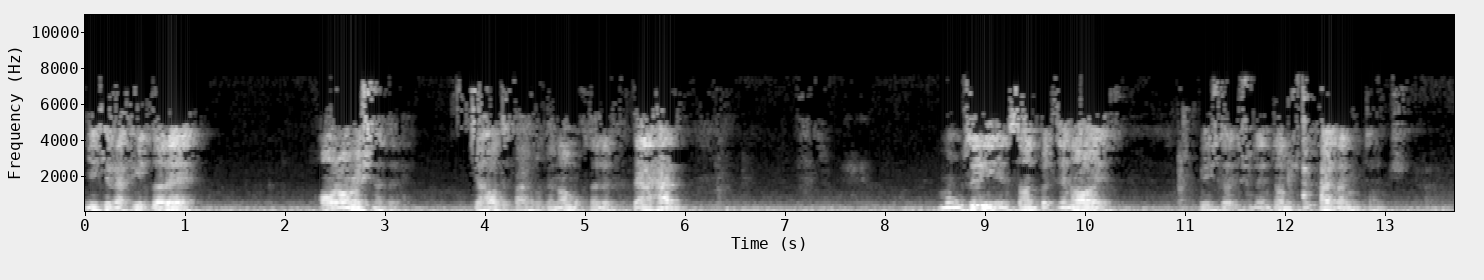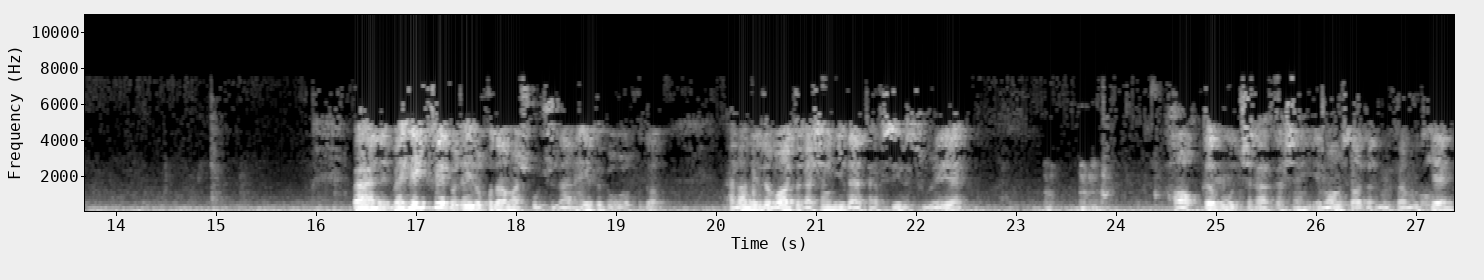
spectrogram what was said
یکی رفیق داره آرامش نداره. جهات فقر غنا مختلفه. در هر موضعی انسان به غنای بهش داده شده. امتحان میشه به فقر هم امتحان بله و حیف به غیر خدا مشغول شدن حیف به غیر خدا. الان این روایت قشنگی در تفسیر سوره حاقه بود. چقدر قشنگ. امام صادق میفهمود که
